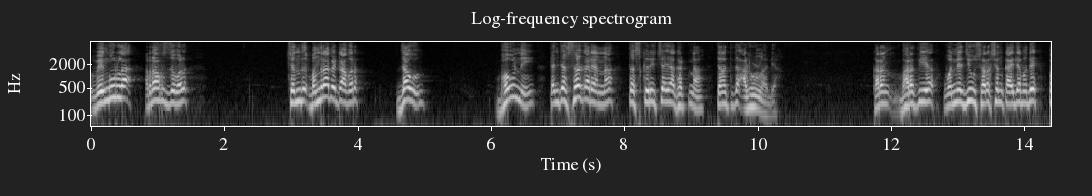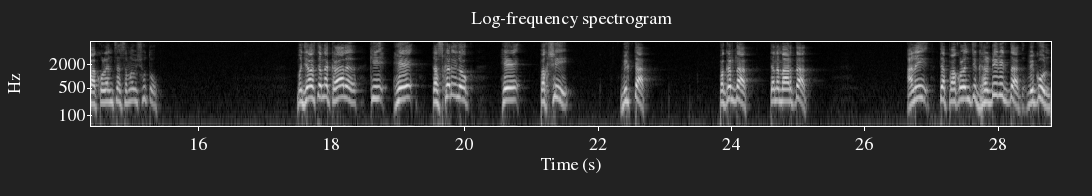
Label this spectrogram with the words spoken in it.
वेंगुर्ला रॉक्सजवळ चंद बंदरा बेटावर जाऊन भाऊंनी त्यांच्या सहकाऱ्यांना तस्करीच्या या घटना त्यांना तिथे आढळून आल्या. कारण भारतीय वन्यजीव संरक्षण कायद्यामध्ये पाकोळ्यांचा समावेश होतो. मग ज्यावेळेस त्यांना कळालं की हे तस्करी लोक हे पक्षी विकतात पकडतात त्यांना मारतात आणि त्या पाकोळ्यांची घरटी विकतात विकून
